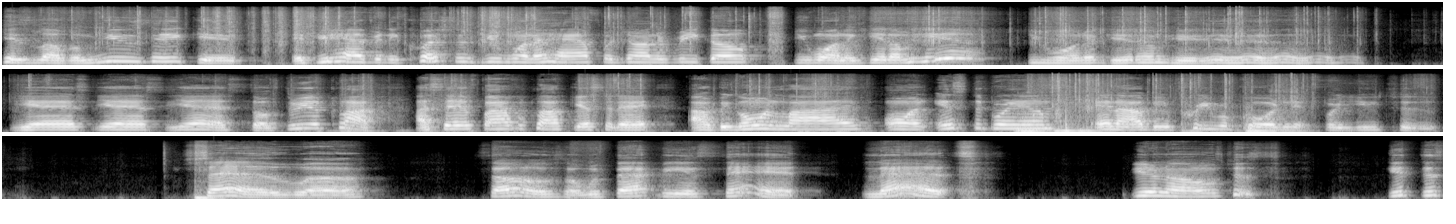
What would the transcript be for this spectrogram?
his love of music. And if you have any questions you want to have for Johnny Rico, you want to get them here you want to get them here. Yes, yes, yes. So 3 o'clock. I said 5 o'clock yesterday. I'll be going live on Instagram and I'll be pre recording it for YouTube. So, uh, so, so with that being said, let's, you know, just get this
